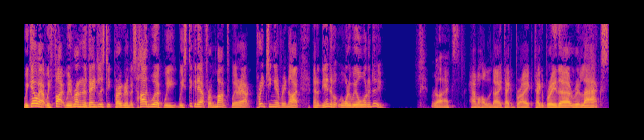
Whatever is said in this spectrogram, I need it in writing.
We go out, we fight, we run an evangelistic program. It's hard work. We, we stick it out for a month. We're out preaching every night. And at the end of it, what do we all want to do? Relax. have a holiday, take a break, take a breather, relax,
